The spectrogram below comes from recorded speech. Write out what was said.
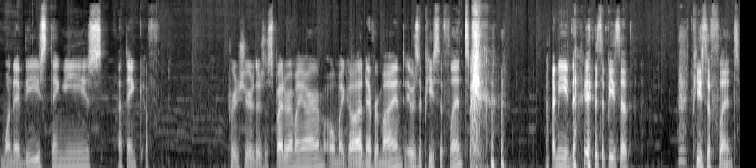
One of these thingies. I think, f- pretty sure there's a spider on my arm. Oh my god, never mind. It was a piece of flint. I mean, it was a piece of piece of flint.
